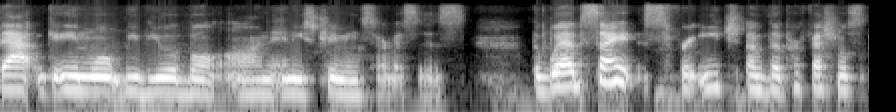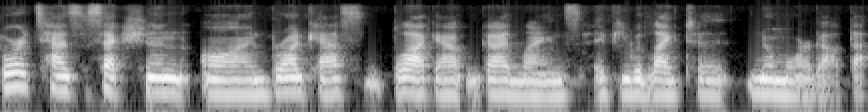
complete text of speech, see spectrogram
that game won't be viewable on any streaming services. The websites for each of the professional sports has a section on broadcast blackout guidelines if you would like to know more about that.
